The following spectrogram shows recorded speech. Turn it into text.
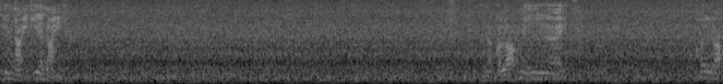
ทีหน่อยทีละหน่อย แล้วเลาะไม่เรื่อยค่อยเลาะ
